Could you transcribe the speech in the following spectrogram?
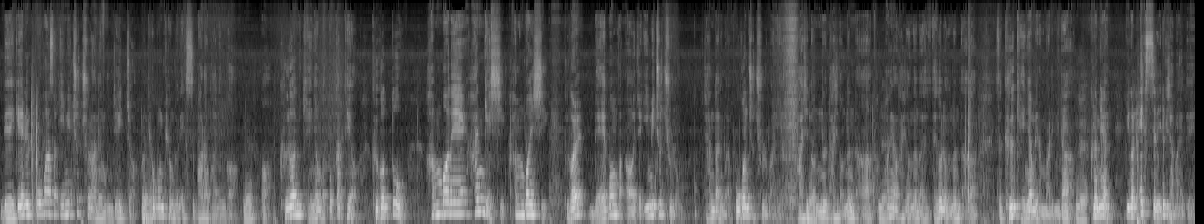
네 개를 뽑아서 이미 추출하는 문제 있죠. 네. 표본 평균 x 바라고 하는 거. 네. 어 그런 개념과 똑같아요. 그것도 한 번에 한 개씩 한 번씩 그걸 네번 어, 이제 이미 추출로 이제 한다는 거야. 복원 추출로 말이야. 다시 넣는 다시 넣는다. 네. 확인하고 다시 넣는다. 되돌려 넣는다. 그래서 그 개념이란 말입니다. 네. 그러면 이걸 x를 이렇게 잡아야 돼.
